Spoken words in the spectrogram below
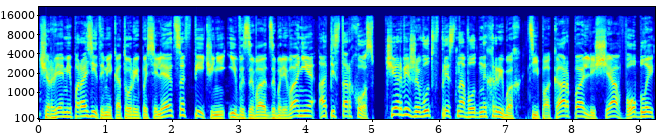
червями-паразитами, которые поселяются в печени и вызывают заболевание апистархоз. Черви живут в пресноводных рыбах, типа карпа, леща, воблы,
